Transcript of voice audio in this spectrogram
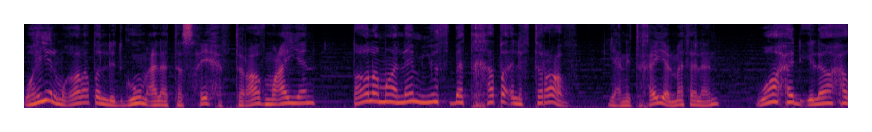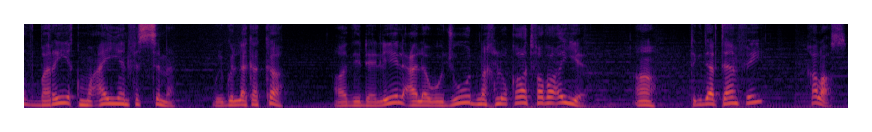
وهي المغالطة اللي تقوم على تصحيح افتراض معين طالما لم يثبت خطأ الافتراض. يعني تخيل مثلا واحد يلاحظ بريق معين في السماء ويقول لك أكا هذه دليل على وجود مخلوقات فضائية. آه تقدر تنفي؟ خلاص.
